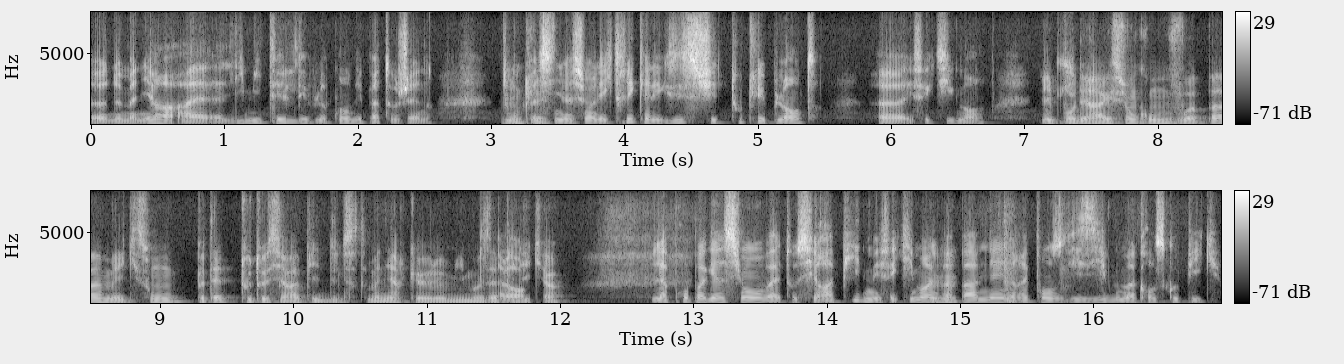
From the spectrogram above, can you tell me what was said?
euh, de manière à, limiter le développement des pathogènes. Donc la stimulation électrique, elle existe chez toutes les plantes, effectivement. Et pour des réactions qu'on ne voit pas, mais qui sont peut-être tout aussi rapides d'une certaine manière que le mimosa pudica. La propagation va être aussi rapide, mais effectivement, elle ne va mmh pas amener une réponse visible macroscopique.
